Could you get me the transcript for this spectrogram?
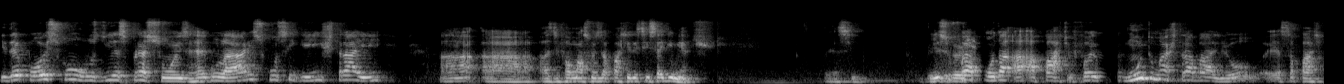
E depois, com o uso de expressões regulares, consegui extrair a, a, as informações a partir desses segmentos. Foi assim. Isso foi a, a, a, parte, foi muito mais trabalhoso, essa parte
